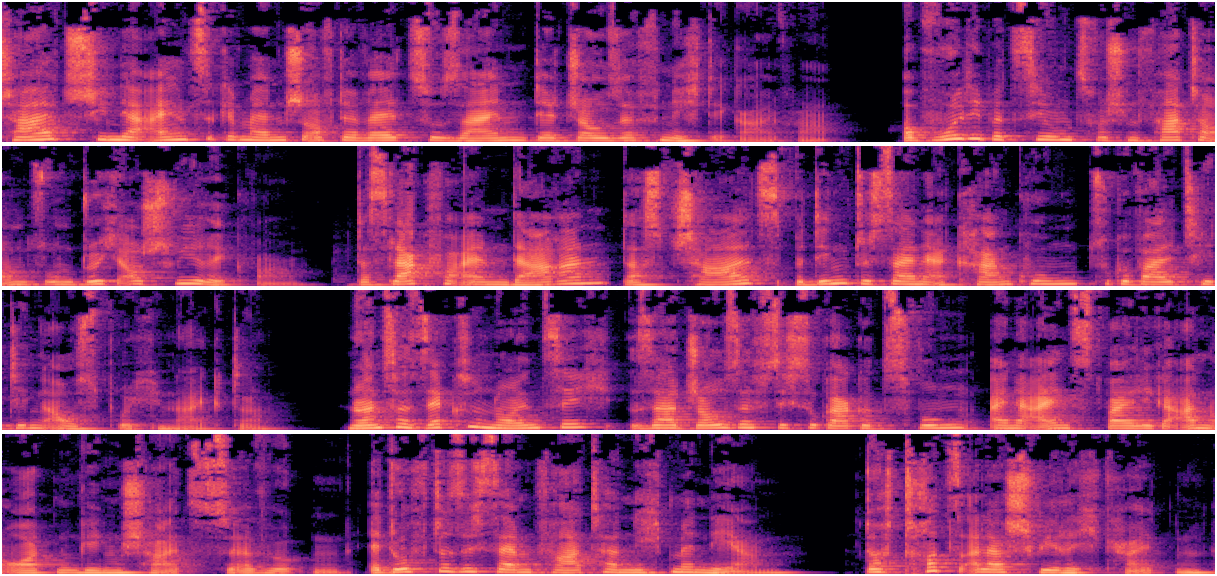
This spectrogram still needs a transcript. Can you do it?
Charles schien der einzige Mensch auf der Welt zu sein, der Joseph nicht egal war. Obwohl die Beziehung zwischen Vater und Sohn durchaus schwierig war. Das lag vor allem daran, dass Charles, bedingt durch seine Erkrankung, zu gewalttätigen Ausbrüchen neigte. 1996 sah Joseph sich sogar gezwungen, eine einstweilige Anordnung gegen Charles zu erwirken. Er durfte sich seinem Vater nicht mehr nähern. Doch trotz aller Schwierigkeiten,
